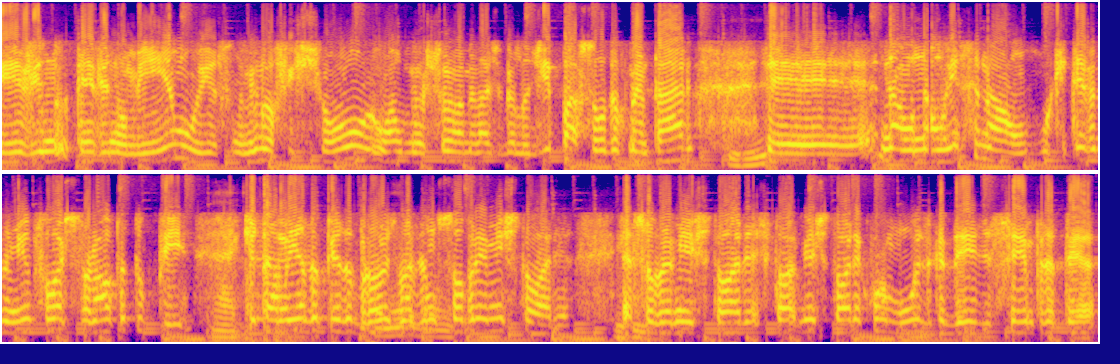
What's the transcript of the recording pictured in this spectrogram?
Teve, teve no Mimo, isso, no Mimo eu fiz show, o meu show em homenagem à melodia, passou o documentário. Uhum. É, não, não, esse não. O que teve no Mimo foi o Astronauta Tupi, é. que também é do Pedro Bronze, mas é um sobre a minha história. É uhum. É sobre a minha história, a história, minha história com a música desde sempre até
